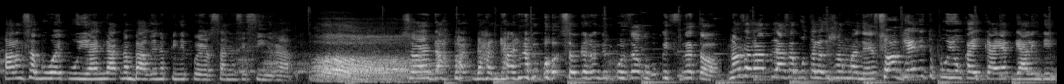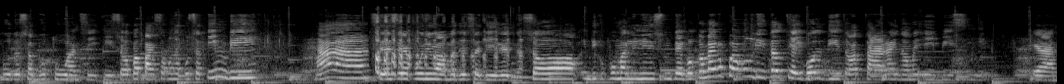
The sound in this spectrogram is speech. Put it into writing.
Parang sa buhay po yan, lahat ng bagay na pinipwersa nasisira. So, eh, dapat dahan-dahan lang po. So, ganun din po sa cookies na to. Masarap, lasa po talaga siyang manis. So, again, ito po yung kay at galing din po doon sa Butuan City. So, papasok ko na po sa Team B. Ha? Sinesir po ni Mama dun sa gilid. So, hindi ko po malilinis yung table ko. Meron po akong little table dito at taray, no? May ABC. Yan.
